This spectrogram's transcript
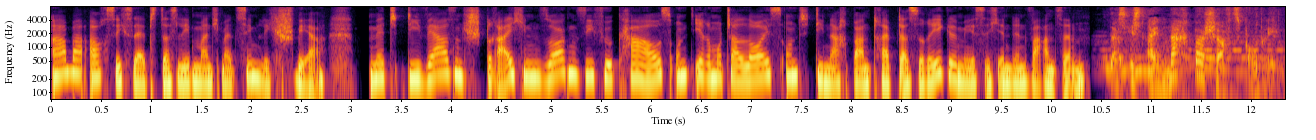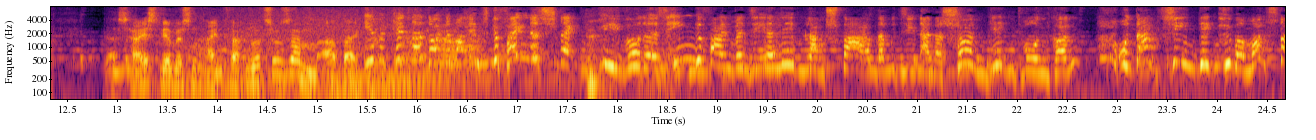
aber auch sich selbst das Leben manchmal ziemlich schwer. Mit diversen Streichen sorgen sie für Chaos und ihre Mutter Lois und die Nachbarn treibt das regelmäßig in den Wahnsinn. Das ist ein Nachbarschaftsproblem. Das heißt, wir müssen einfach nur zusammenarbeiten. Ihre Kinder sollte man ins Gefängnis stecken. Wie würde es Ihnen gefallen, wenn Sie Ihr Leben lang sparen, damit Sie in einer schönen Gegend wohnen können? Und dann ziehen gegenüber Monster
